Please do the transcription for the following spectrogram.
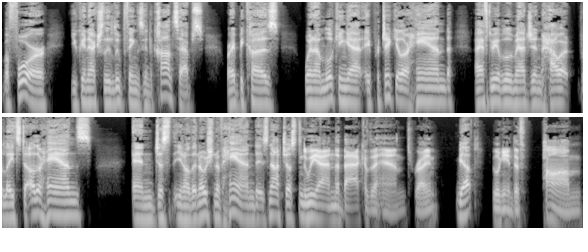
before you can actually loop things into concepts, right? Because when I'm looking at a particular hand, I have to be able to imagine how it relates to other hands. And just, you know, the notion of hand is not just. Yeah, in the back of the hand, right? Yep. Looking at the palm,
